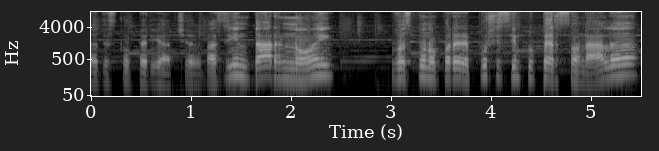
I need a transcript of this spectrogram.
uh, descoperi acel bazin, dar noi, vă spun o părere pur și simplu personală,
